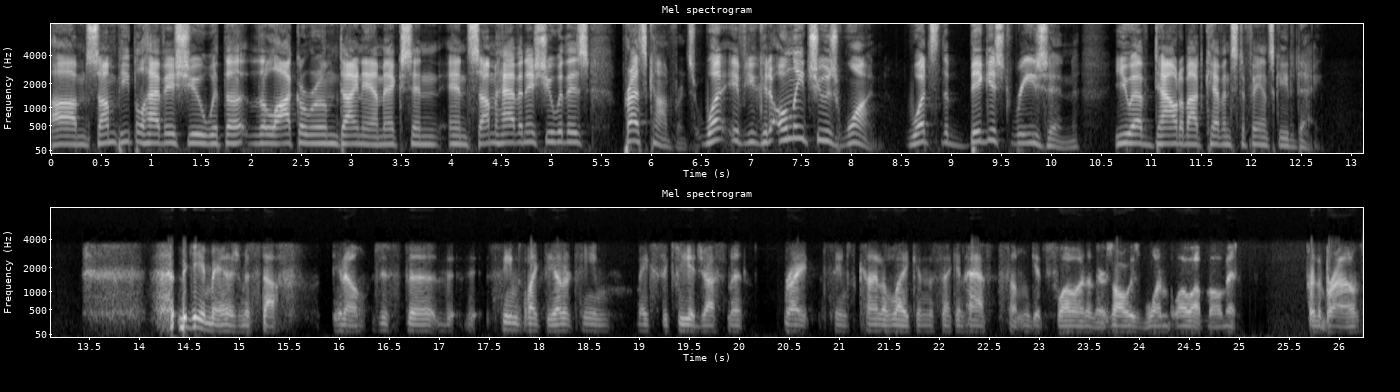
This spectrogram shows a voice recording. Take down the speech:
Um, some people have issue with the, the locker room dynamics, and and some have an issue with his press conference. What if you could only choose one? What's the biggest reason you have doubt about Kevin Stefanski today? The game management stuff, you know, just the, the seems like the other team makes the key adjustment, right? Seems kind of like in the second half something gets flowing, and there's always one blow up moment for the Browns,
